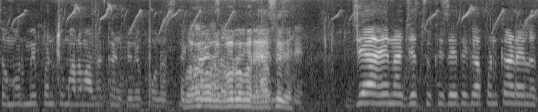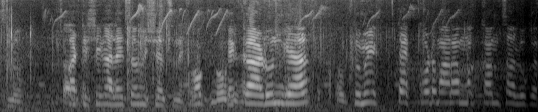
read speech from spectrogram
समोर मी पण तुम्हाला माझा कंटिन्यू फोन असते बरोबर आहे, बरोबर आहे, असू दे. जे आहे ना जे चुकीचं आहे ते आपण काढायलाच लो. पाठीशी घालायचा विषयच नाही. ते काढून घ्या. तुम्ही टॅककोड मारा मग काम चालू करा.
